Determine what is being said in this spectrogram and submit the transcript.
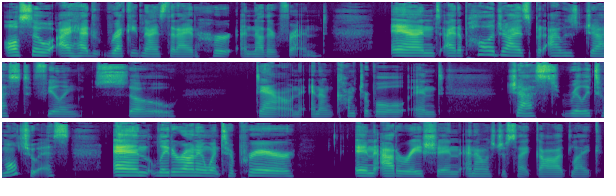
also I had recognized that I had hurt another friend and I'd apologize, but I was just feeling so down and uncomfortable and just really tumultuous. And later on, I went to prayer in adoration, and I was just like, God, like,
